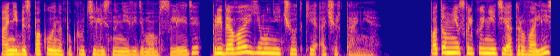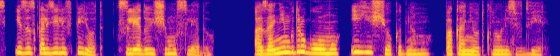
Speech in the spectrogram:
Они беспокойно покрутились на невидимом следе, придавая ему нечеткие очертания. Потом несколько нитей оторвались и заскользили вперед, к следующему следу, а за ним к другому и еще к одному, пока не уткнулись в дверь.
